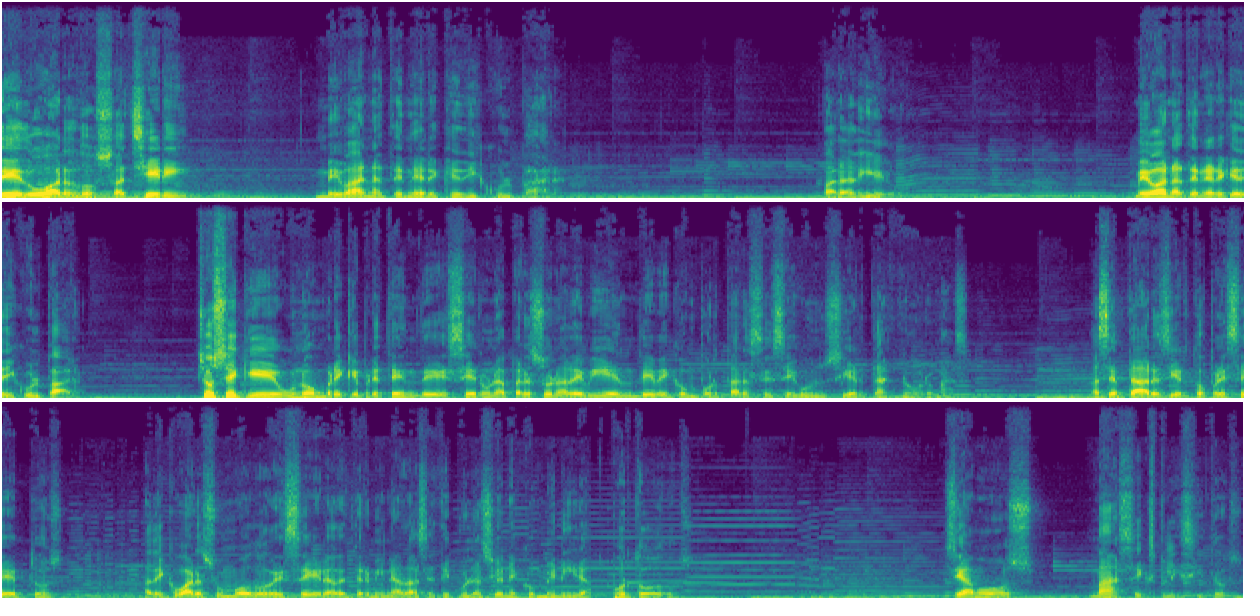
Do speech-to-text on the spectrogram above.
De Eduardo Sacheri, me van a tener que disculpar. Para Diego. Me van a tener que disculpar. Yo sé que un hombre que pretende ser una persona de bien debe comportarse según ciertas normas, aceptar ciertos preceptos, adecuar su modo de ser a determinadas estipulaciones convenidas por todos. Seamos más explícitos.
